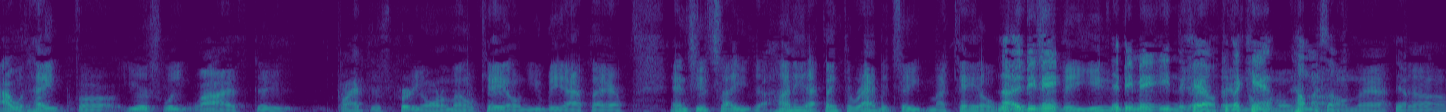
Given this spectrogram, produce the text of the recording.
I would hate for your sweet wife to plant this pretty ornamental kale, and you be out there, and she'd say, "Honey, I think the rabbit's eating my kale." No, it'd be me. Be you. It'd be me eating the Be kale because I can't on- help myself. On that. Yeah. Uh,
